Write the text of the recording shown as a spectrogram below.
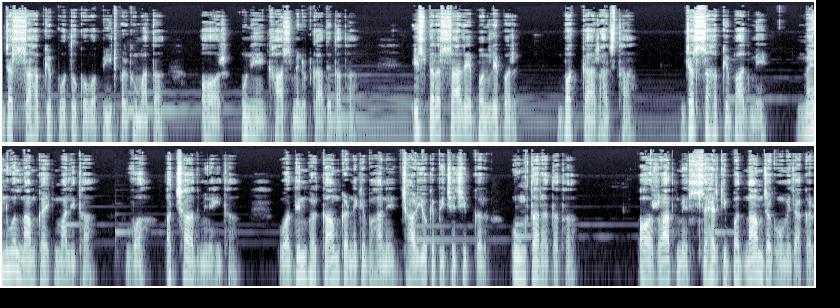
जज साहब के पोतों को वह पीठ पर घुमाता और उन्हें घास में लुटका देता था। इस तरह सारे बंगले पर बक का राज था। जज साहब के बाग में मैनुअल नाम का एक माली था। वह अच्छा आदमी नहीं था। वह दिन भर काम करने के बहाने झाड़ियों के पीछे छिपकर ऊँगता रहता था और रात में शहर की बदनाम जगहों में जाकर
